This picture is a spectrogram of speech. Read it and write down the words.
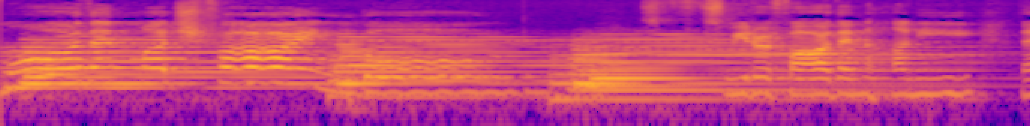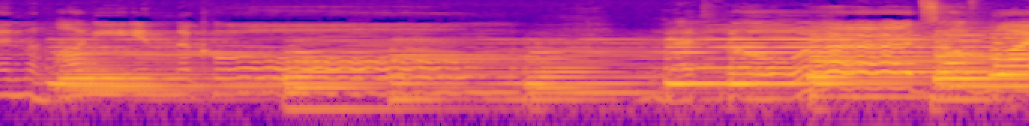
more than much fine gold. Sweeter far than honey, than honey in the comb. Let the words of my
